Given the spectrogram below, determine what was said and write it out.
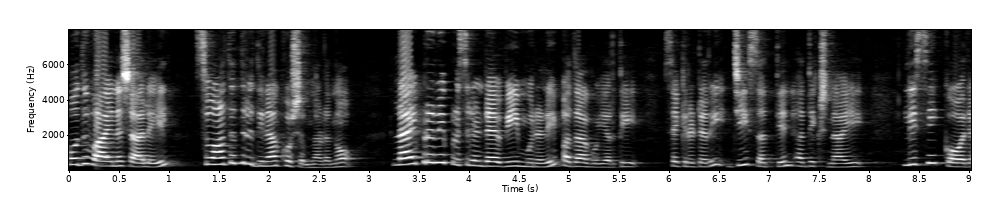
പൊതുവായനശാലയിൽ സ്വാതന്ത്ര്യ ദിനാഘോഷം നടന്നു. ലൈബ്രറി പ്രസിഡന്റ് വി മുരളി പതാക ഉയർത്തി. സെക്രട്ടറി ജി സത്യൻ അധ്യക്ഷനായി. Lissy Kora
